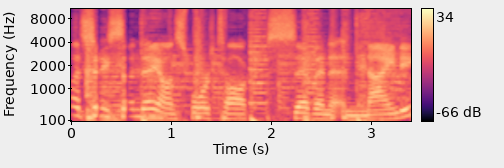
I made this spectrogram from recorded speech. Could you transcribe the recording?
Clutch City Sunday on Sports Talk 790.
